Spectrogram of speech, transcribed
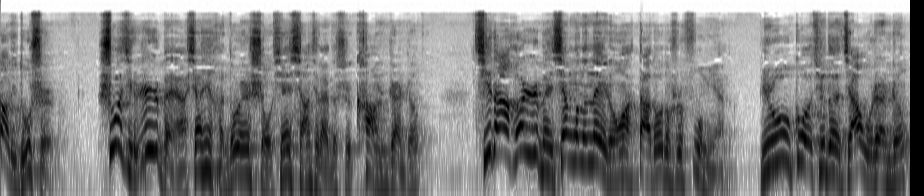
道理读史，说起日本啊，相信很多人首先想起来的是抗日战争，其他和日本相关的内容啊，大多都是负面的，比如过去的甲午战争、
